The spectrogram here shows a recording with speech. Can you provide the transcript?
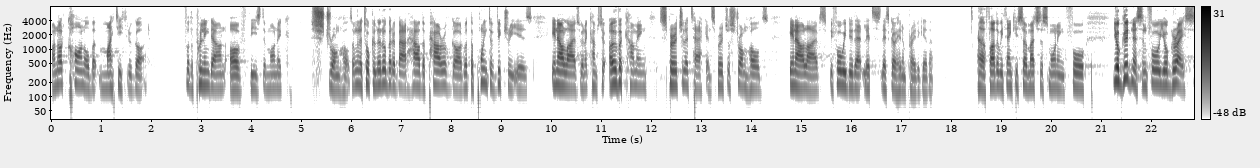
are not carnal, but mighty through God for the pulling down of these demonic strongholds. I'm going to talk a little bit about how the power of God, what the point of victory is in our lives when it comes to overcoming spiritual attack and spiritual strongholds in our lives. Before we do that, let's, let's go ahead and pray together. Uh, Father, we thank you so much this morning for your goodness and for your grace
